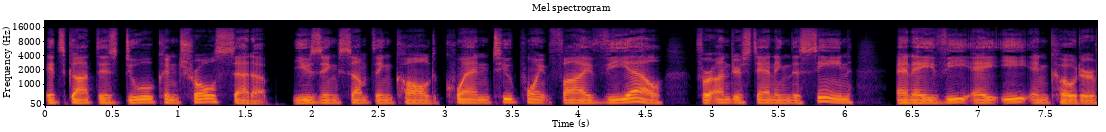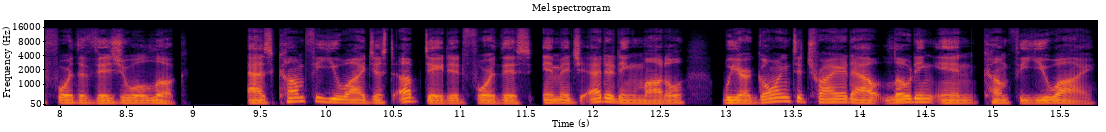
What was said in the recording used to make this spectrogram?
It's got this dual control setup using something called Qwen 2.5 VL for understanding the scene and a VAE encoder for the visual look. As Comfy UI just updated for this image editing model, we are going to try it out loading in Comfy UI.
